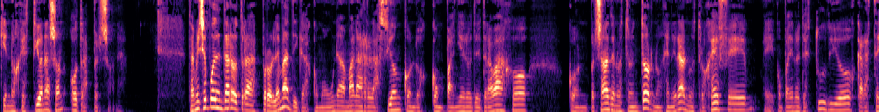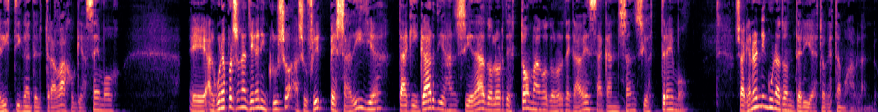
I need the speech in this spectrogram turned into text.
quien nos gestiona son otras personas. También se pueden dar otras problemáticas, como una mala relación con los compañeros de trabajo, con personas de nuestro entorno en general, nuestro jefe, eh, compañeros de estudios, características del trabajo que hacemos. Eh, algunas personas llegan incluso a sufrir pesadillas, taquicardias, ansiedad, dolor de estómago, dolor de cabeza, cansancio extremo. O sea que no es ninguna tontería esto que estamos hablando.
